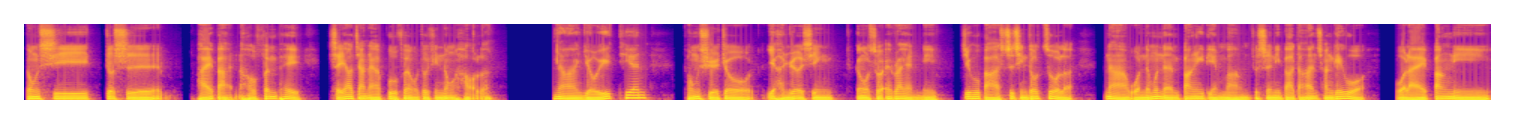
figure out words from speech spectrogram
东西就是排版，然后分配谁要讲哪个部分，我都已经弄好了。那有一天，同学就也很热心跟我说：“哎，Ryan，你几乎把事情都做了，那我能不能帮一点忙？就是你把档案传给我，我来帮你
